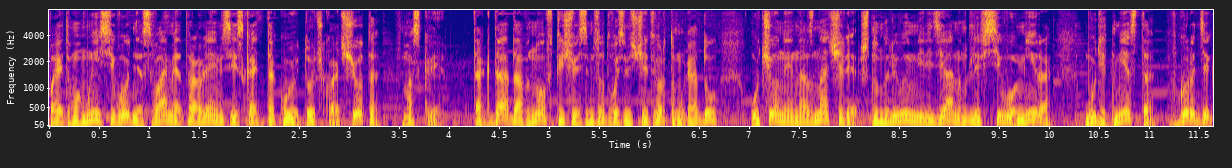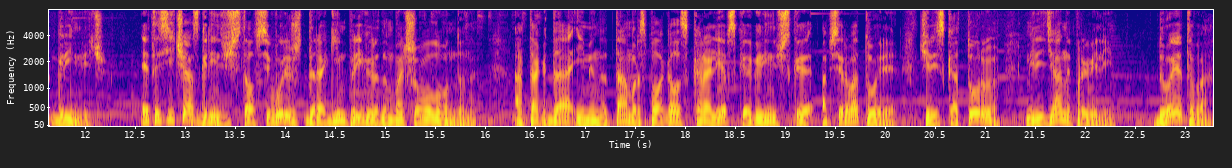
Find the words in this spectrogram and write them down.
Поэтому мы сегодня с вами отправляемся искать такую точку отсчета в Москве. Тогда, давно, в 1884 году, ученые назначили, что нулевым меридианом для всего мира будет место в городе Гринвич. Это сейчас Гринвич стал всего лишь дорогим пригородом Большого Лондона. А тогда именно там располагалась Королевская Гринвичская обсерватория, через которую меридианы провели. До этого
